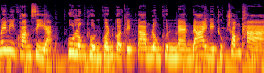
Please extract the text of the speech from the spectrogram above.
ไม่มีความเสี่ยง ผู้ลงทุนควรกดติดตามลงทุนแมนได้ในทุกช่องทาง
